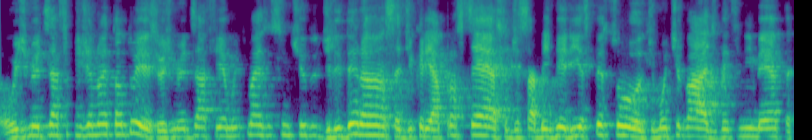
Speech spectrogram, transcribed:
Hoje meu desafio já não é tanto esse. Hoje meu desafio é muito mais no sentido de liderança, de criar processo, de saber gerir as pessoas, de motivar, de definir meta.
